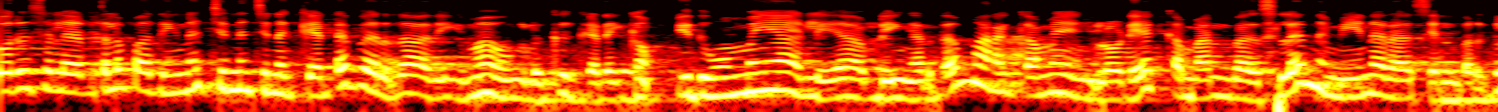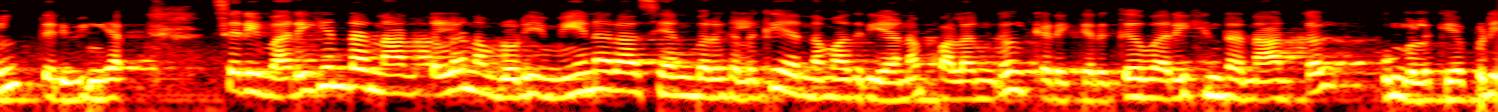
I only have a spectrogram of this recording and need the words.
ஒரு சில இடத்துல பார்த்தீங்கன்னா சின்ன சின்ன கெட்ட பேர் தான் அதிகமாக உங்களுக்கு கிடைக்கும். இது உண்மையா இல்லையா அப்படிங்கிறத மறக்காமல் எங்களுடைய கமெண்ட் பாக்ஸில் இந்த மீனராசி என்பர்கள் தெரிவிங்க. சரி வருகின்ற நாட்களில் நம்மளுடைய மீனராசி அன்பர்களுக்கு எந்த மாதிரியான பலன்கள் கிடைக்கிறதுக்கு? வருகின்ற நாட்கள் உங்களுக்கு எப்படி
